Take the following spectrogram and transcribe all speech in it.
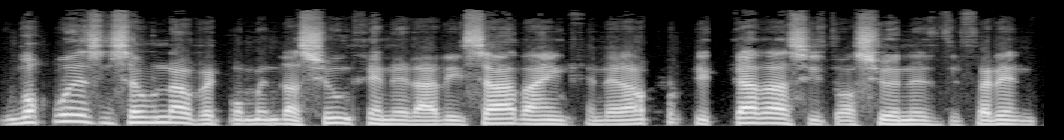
no puedes hacer una recomendación generalizada en general porque cada situación es diferente.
